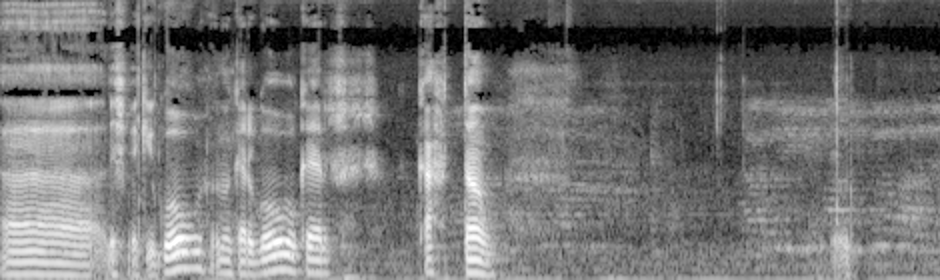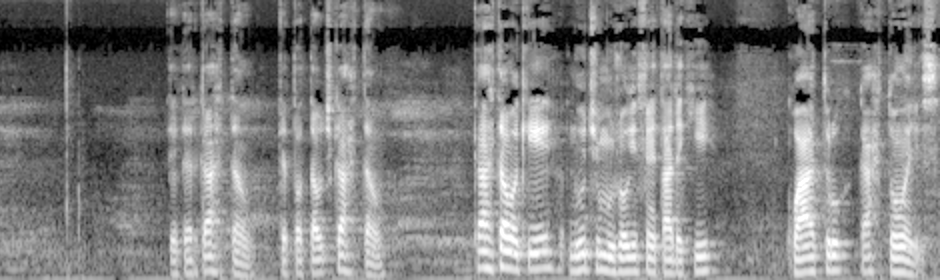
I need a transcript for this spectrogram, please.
Ah, deixa eu ver aqui. Gol. Eu não quero gol, eu quero cartão. Eu quero cartão, que é total de cartão. Cartão aqui, no último jogo enfrentado aqui, quatro cartões.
